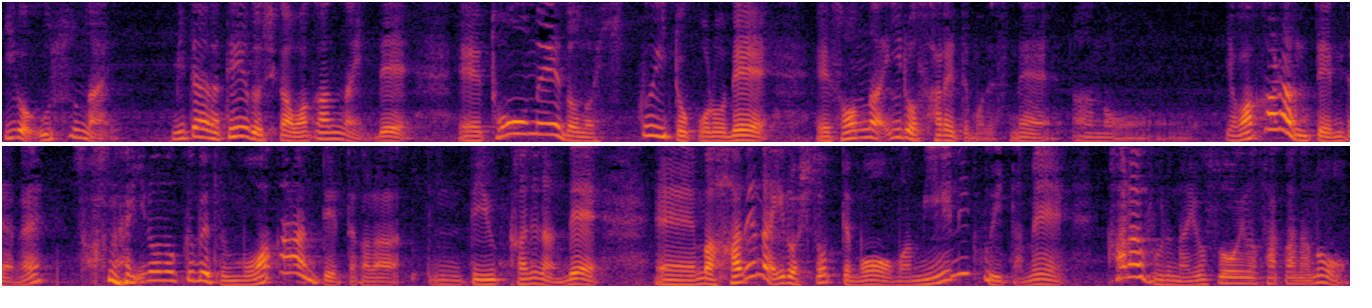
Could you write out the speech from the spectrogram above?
色薄ない。みたいな程度しか分かんないんで、え透明度の低いところで、えそんな色されてもですねあのいや分からんてみたいなねそんな色の区別も分からんてだから、ん、っていう感じなんで、えーまあ、派手な色しとっても、まあ、見えにくいためカラフルな装いの魚の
